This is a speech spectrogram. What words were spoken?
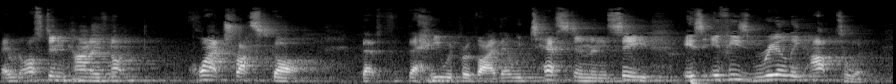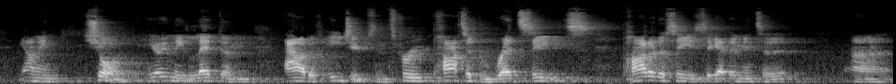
They would often kind of not quite trust God that, that He would provide, They would test Him and see is if He's really up to it. I mean, sure, He only led them out of Egypt and through parted Red Seas, parted the seas to get them into uh,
